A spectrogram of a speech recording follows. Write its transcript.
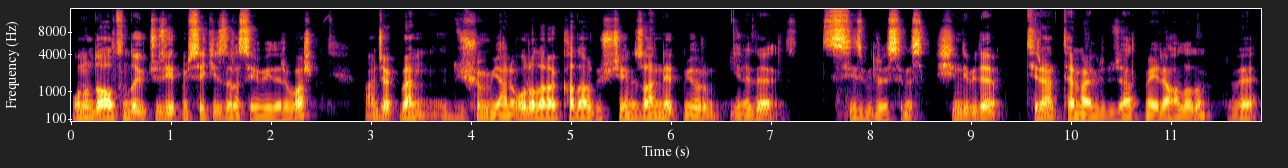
Onun da altında 378 lira seviyeleri var. Ancak ben düşüm yani oralara kadar düşeceğini zannetmiyorum. Yine de siz bilirsiniz. Şimdi bir de trend temelli düzeltmeyle alalım ve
